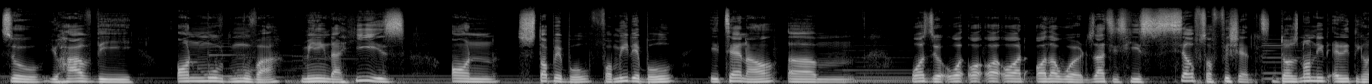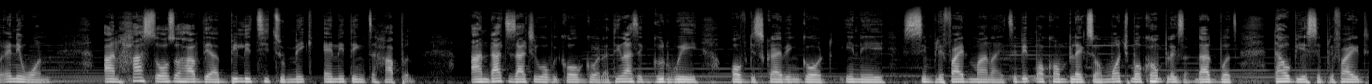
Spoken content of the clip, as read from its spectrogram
So you have the unmoved mover, meaning that he is unstoppable, formidable, eternal. Um, what's the what, what, what other words? That is, he's self-sufficient, does not need anything or anyone, and has to also have the ability to make anything to happen. And that is actually what we call God. I think that's a good way of describing God in a simplified manner. It's a bit more complex or much more complex than that, but that would be a simplified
